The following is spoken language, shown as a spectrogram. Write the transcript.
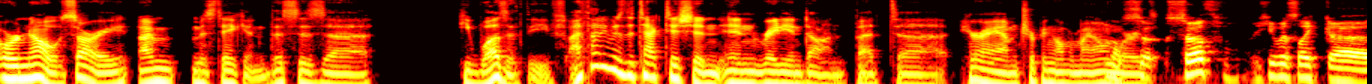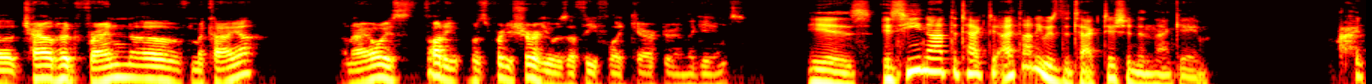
or no, sorry, I'm mistaken. This is uh he was a thief. I thought he was the tactician in Radiant Dawn, but uh here I am tripping over my own No, words. so, Sothe, he was like a childhood friend of Micaiah, and I always thought he was pretty sure he was a thief-like character in the games. he is. Is he not the tacti I thought he was the tactician in that game. I,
